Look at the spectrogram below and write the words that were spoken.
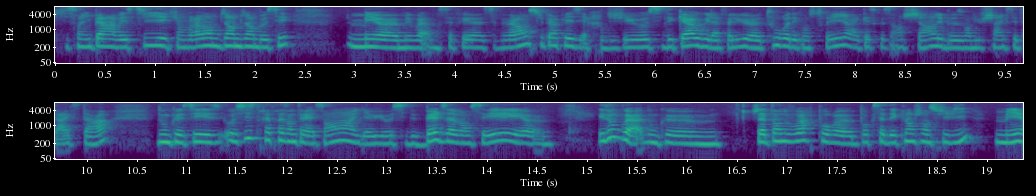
qui sont hyper investis et qui ont vraiment bien, bien bossé. Mais, euh, mais voilà, ça fait, ça fait vraiment super plaisir. J'ai eu aussi des cas où il a fallu euh, tout redéconstruire, qu'est-ce que c'est un chien, les besoins du chien, etc. etc. Donc euh, c'est aussi très très intéressant. Il y a eu aussi de belles avancées. Et, donc voilà, donc j'attends de voir pour, pour que ça déclenche un suivi. Mais,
